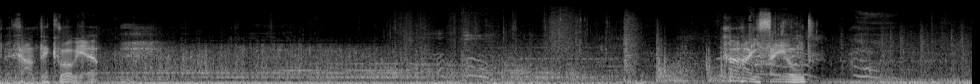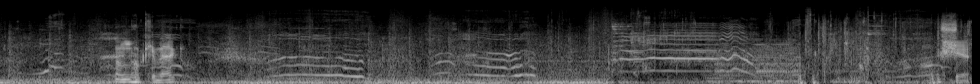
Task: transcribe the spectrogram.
I can't pick her up yet. He failed. Unlucky, Meg. Oh, shit.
